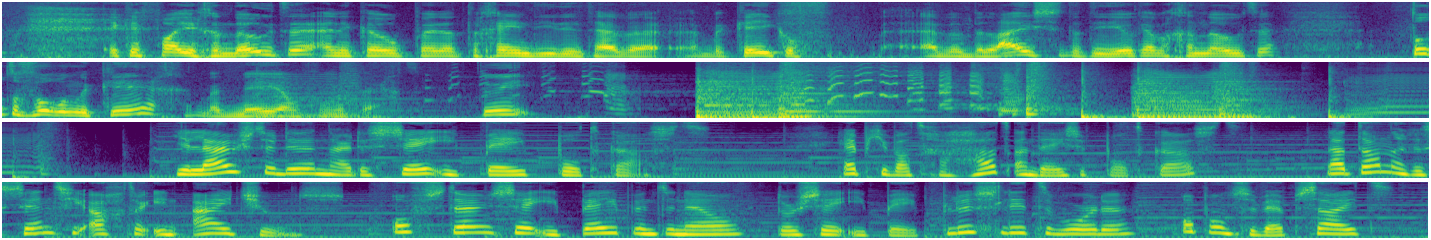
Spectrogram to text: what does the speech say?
ik heb van je genoten en ik hoop dat degenen die dit hebben bekeken of hebben beluisterd, dat die ook hebben genoten. Tot de volgende keer met Mirjam van der Vecht. Doei! Je luisterde naar de CIP-podcast. Heb je wat gehad aan deze podcast? Laat dan een recensie achter in iTunes of steun CIP.nl door CIP Plus lid te worden op onze website.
